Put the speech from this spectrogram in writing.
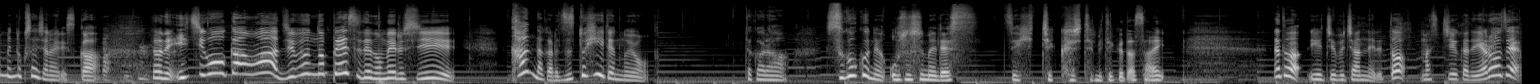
干めんどくさいじゃないですか。でもね1号缶は自分のペースで飲めるし缶だからずっと引いてんのよ。だからすごくねおすすめです。ぜひチェックしてみてください。あとは YouTube チャンネルと町中華でやろうぜ。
